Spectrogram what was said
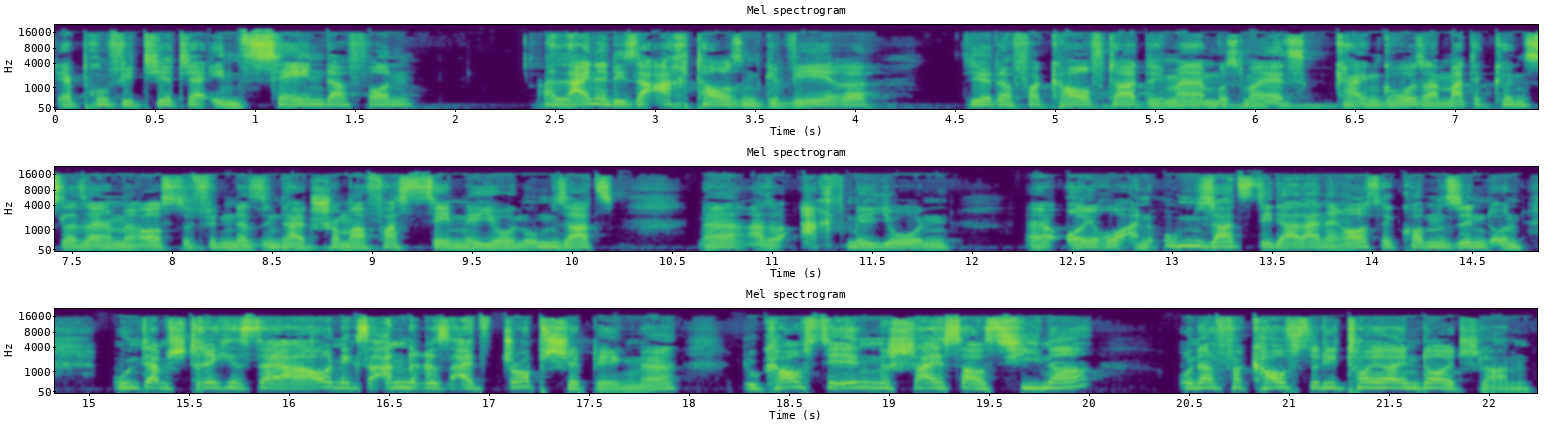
Der profitiert ja insane davon. Alleine diese 8000 Gewehre, die er da verkauft hat. Ich meine, da muss man jetzt kein großer Mathekünstler sein, um herauszufinden, da sind halt schon mal fast 10 Millionen Umsatz. Ne? Also 8 Millionen äh, Euro an Umsatz, die da alleine rausgekommen sind. Und unterm Strich ist da ja auch nichts anderes als Dropshipping. Ne? Du kaufst dir irgendeine Scheiße aus China und dann verkaufst du die teuer in Deutschland.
